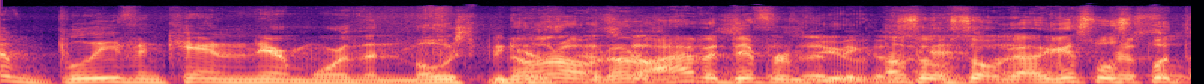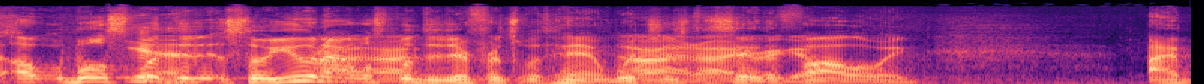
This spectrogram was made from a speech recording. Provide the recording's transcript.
I believe in Cannonier more than most because No, no, no, no. I have a of- different because view. of- So, okay. so I guess we'll split. Crystals. Uh, we'll split. Yeah. The, so you and I will All split the difference with him, which all is right, to all say right, the we go. following. I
